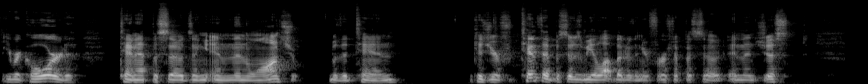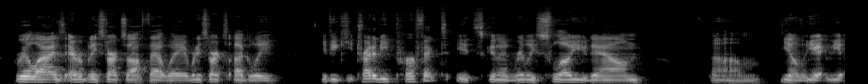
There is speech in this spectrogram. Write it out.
you record 10 episodes and, and then launch with a 10 because your 10th episode is going to be a lot better than your first episode and then just realize everybody starts off that way everybody starts ugly. If you try to be perfect it's going to really slow you down. Um, you know the, the,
